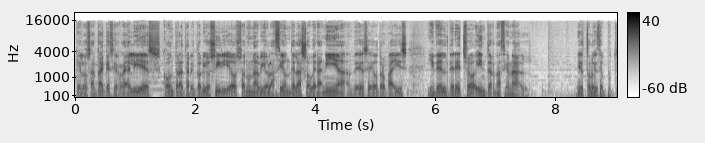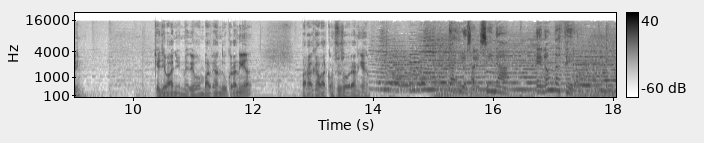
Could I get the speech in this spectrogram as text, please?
que los ataques israelíes contra territorio sirio son una violación de la soberanía de ese otro país y del derecho internacional. Y esto lo dice Putin que lleva año y medio bombardeando Ucrania para acabar con su soberanía. Carlos Alsina en Onda Cero.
